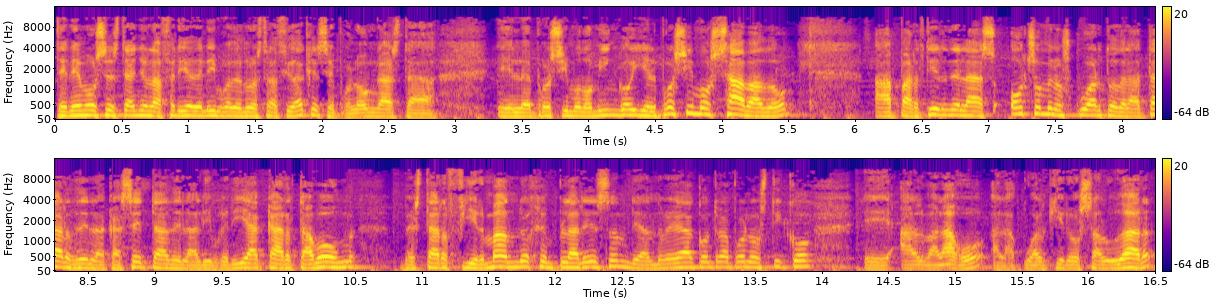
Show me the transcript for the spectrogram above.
Tenemos este año la Feria del Libro de nuestra ciudad que se prolonga hasta el próximo domingo y el próximo sábado, a partir de las 8 menos cuarto de la tarde, en la caseta de la librería Cartabón, va a estar firmando ejemplares de Andrea contra pronóstico eh, Alba Lago, a la cual quiero saludar.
